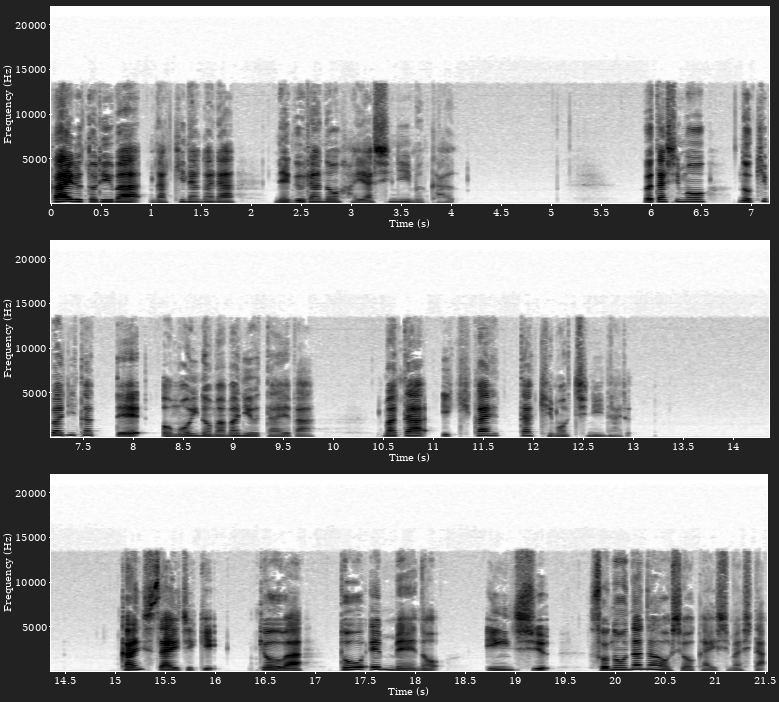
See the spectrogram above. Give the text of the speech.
帰る鳥は泣きながらねぐらの林に向かう。私も軒場に立って思いのままに歌えばまた生き返った気持ちになる監視祭時期今日は東延明の飲酒その7を紹介しました。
